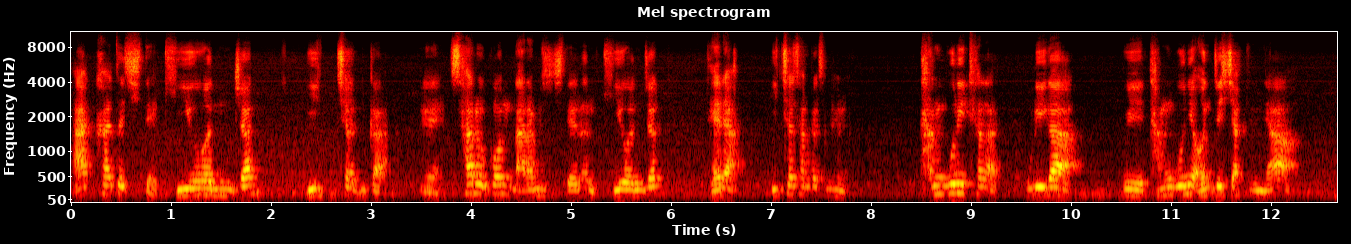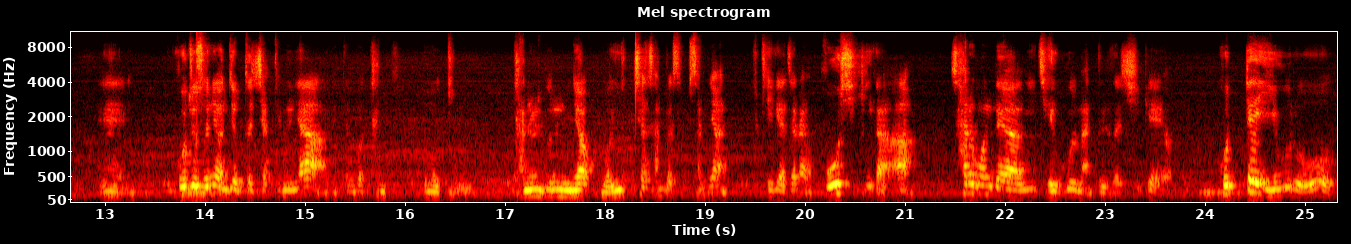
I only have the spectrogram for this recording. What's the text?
아카드 시대 기원전 2000 그러니까 예, 사르곤 나람시 시대는 기원전 대략 2330년 당군이 태어나 우리가 이 당군이 언제 시작됐냐 예, 고조선이 언제부터 시작했느냐 뭐, 단, 뭐 단군역 뭐 2333년 이렇게 얘기하잖아요. 그 시기가 사르곤 대왕이 제국을 만들던 시기예요 그때 이후로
